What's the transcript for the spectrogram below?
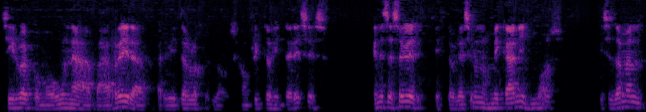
sirva como una barrera para evitar los conflictos de intereses, es necesario establecer unos mecanismos que se llaman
